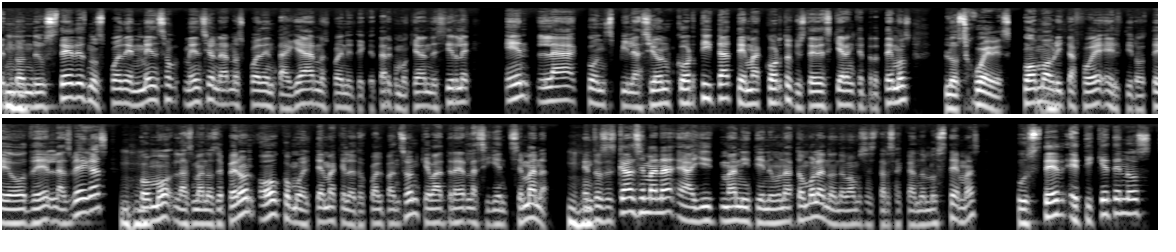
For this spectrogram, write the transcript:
en donde ustedes nos pueden menso- mencionar, nos pueden taguear, nos pueden etiquetar, como quieran decirle, en la conspiración cortita, tema corto que ustedes quieran que tratemos los jueves, como ahorita fue el tiroteo de Las Vegas, como las manos de Perón o como el tema que le tocó al panzón que va a traer la siguiente semana. Entonces, cada semana eh, allí Manny tiene una tómbola en donde vamos a estar sacando los temas. Usted etiquétenos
